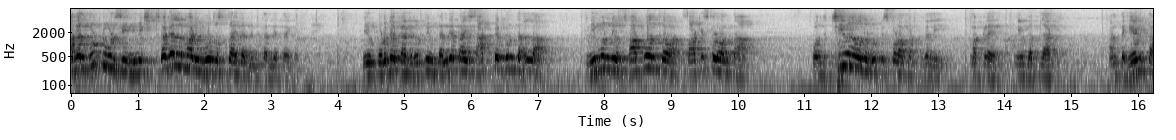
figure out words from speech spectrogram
ಅದರಲ್ಲಿ ದುಡ್ಡು ಉಳಿಸಿ ನಿಮಗೆ ಸ್ಟ್ರಗಲ್ ಮಾಡಿ ಓದಿಸ್ತಾ ಇದ್ದಾರೆ ನಿಮ್ಮ ತಂದೆ ತಾಯಿಗಳು. ನೀವು ಕೊಡಬೇಕಾಗಿರೋದು ನಿಮ್ಮ ತಂದೆ ತಾಯಿ ಸಾಕಬೇಕು ಅಂತ ಅಲ್ಲ, ನಿಮ್ಮನ್ನು ನೀವು ಸಾಕುವಂತ, ಸಾಕಿಸ್ಕೊಳ್ಳುವಂತಹ ಒಂದು ಜೀವನವನ್ನು ರೂಪಿಸ್ಕೊಳ್ಳೋ ಮಟ್ಟದಲ್ಲಿ ಮಕ್ಕಳೇ, ನೀವು ಬದಲಾಗಿ ಅಂತ ಹೇಳ್ತಾ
